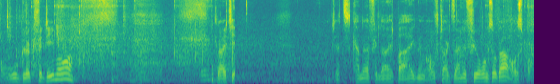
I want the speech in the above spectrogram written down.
Oh, Glück für Dimo. Gleich die Und jetzt kann er vielleicht bei eigenem Aufschlag seine Führung sogar ausbauen.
